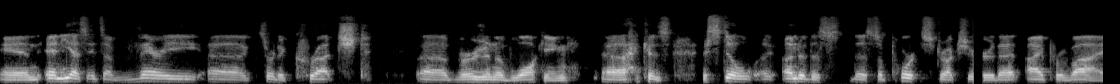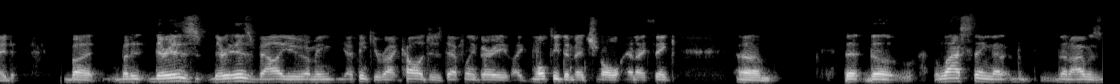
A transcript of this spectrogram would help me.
And and yes, it's a very uh, sort of crutched uh, version of walking because uh, it's still under the the support structure that I provide. But but it, there is there is value. I mean, I think you're right. College is definitely very like multidimensional, and I think um, the, the last thing that that I was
